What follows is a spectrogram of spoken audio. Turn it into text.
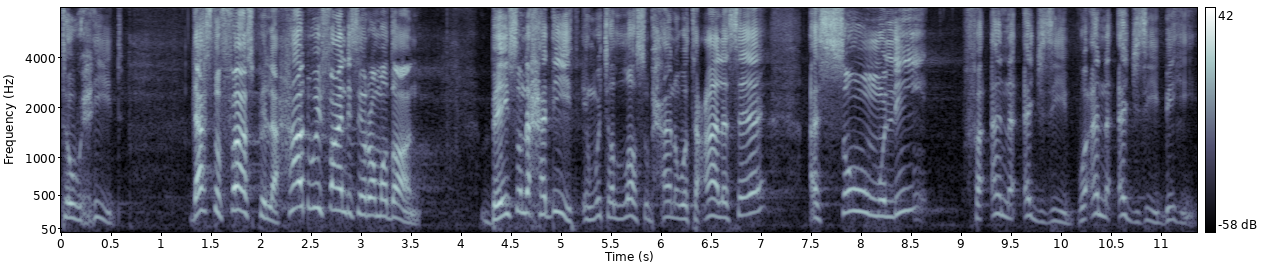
tawheed. That's the first pillar. How do we find this in Ramadan? Based on the hadith in which Allah subhanahu wa ta'ala said, As-sawmu li fa'ana ajzi wa ana ajzi bihi.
